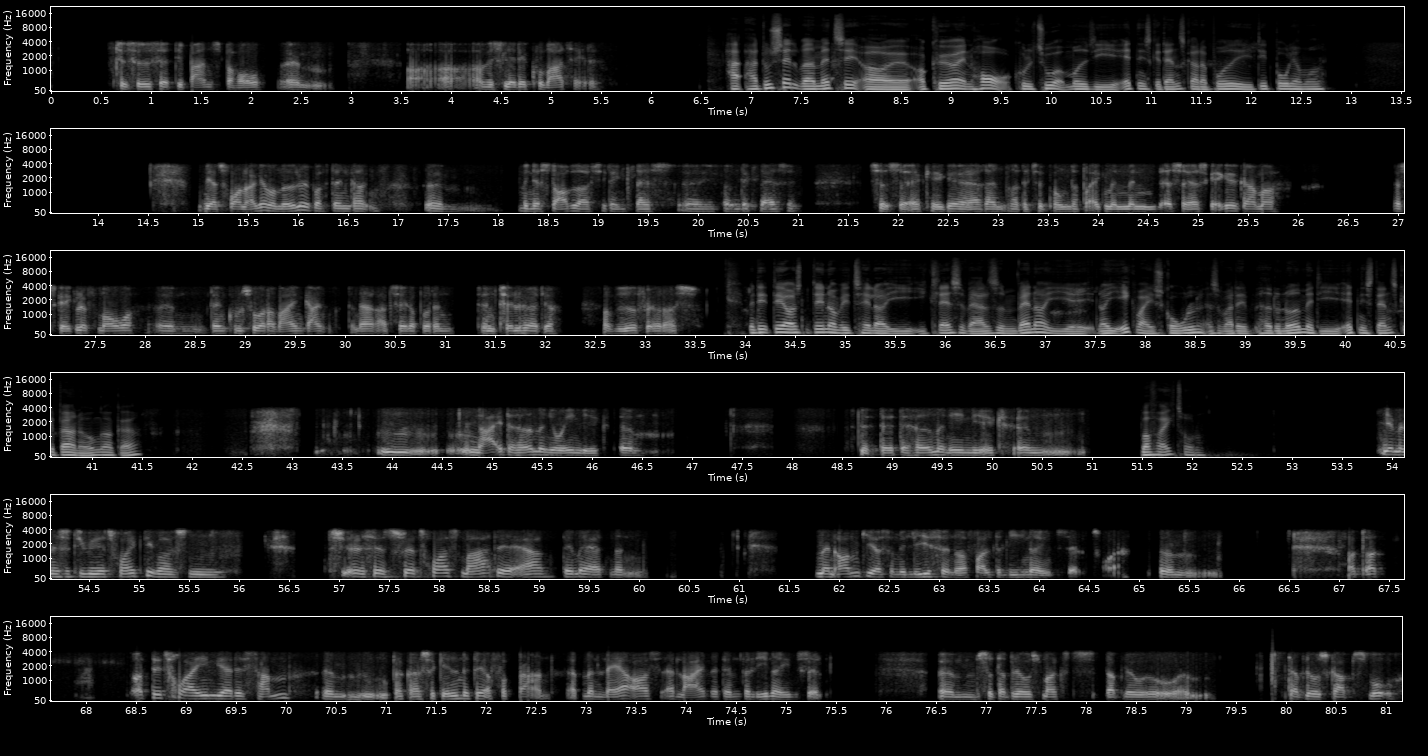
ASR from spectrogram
tilsidesætte dit barns behov, øhm, og, og, og vil slet ikke kunne varetage det. Har, har du selv været med til at, øh, at køre en hård kultur mod de etniske danskere, der boede i dit boligområde? Jeg tror nok, jeg var medløber dengang. Øhm, men jeg stoppede også i den klasse, øh, i 5. klasse. Så, så jeg kan ikke erindre det til punkter på, ikke? Men, men altså, jeg skal ikke gøre mig jeg skal ikke løfte mig over øhm, den kultur, der var engang. Den er jeg ret sikker på, den, den tilhørte jeg og videreførte også. Men det, det er også det, når vi taler i, i klasseværelset. Hvad når I, øh, når I ikke var i skole? Altså, var det, havde du noget med de etnisk danske børn og unge at gøre? Mm, nej, det havde man jo egentlig ikke. Øhm, det, det, det havde man egentlig ikke. Øhm, Hvorfor ikke, tror du? Jamen altså, de, jeg tror ikke, de var sådan Altså, jeg, så jeg tror også meget, det er det med, at man, man omgiver sig med ligesindede og folk, der ligner en selv, tror jeg. Øhm, og, og, og det tror jeg egentlig er det samme, øhm, der gør sig gældende der for børn. At man lærer også at lege med dem, der ligner en selv. Øhm, så der blev smagt, der blev, øhm, der blev skabt små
